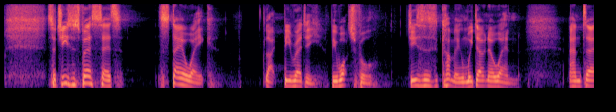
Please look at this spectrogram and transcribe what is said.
So Jesus first says, Stay awake, like be ready, be watchful Jesus is coming and we don't know when. And, uh,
